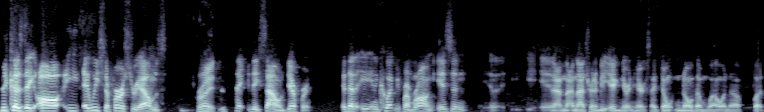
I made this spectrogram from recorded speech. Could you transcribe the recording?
because they all, at least the first three albums, right. they, they sound different. And then, and correct me if I'm wrong, isn't, and I'm not, I'm not trying to be ignorant here because I don't know them well enough, but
